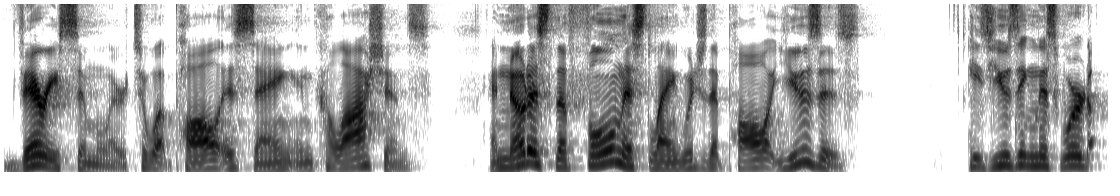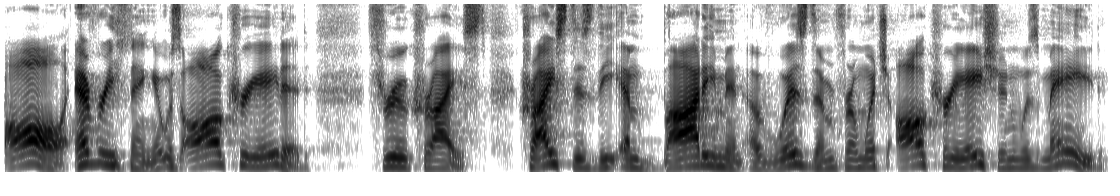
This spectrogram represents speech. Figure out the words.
Very similar to what Paul is saying in Colossians. And notice the fullness language that Paul uses. He's using this word all, everything. It was all created through Christ. Christ is the embodiment of wisdom from which all creation was made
